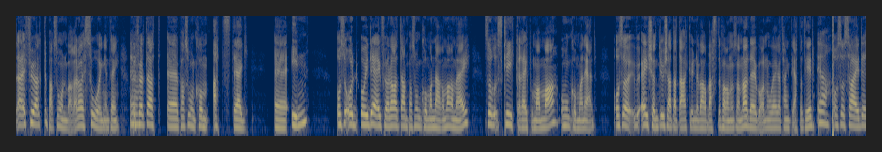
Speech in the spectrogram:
Jeg følte personen bare, da. Jeg så ingenting. Og jeg følte at eh, personen kom ett steg eh, inn, og, så, og, og idet jeg føler at den personen kommer nærmere meg, så skriker jeg på mamma, og hun kommer ned. Og så, Jeg skjønte jo ikke at dette kunne være bestefar, og sånn da. det er jo bare noe jeg har tenkt i ettertid. ja. Og så sa jeg det,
